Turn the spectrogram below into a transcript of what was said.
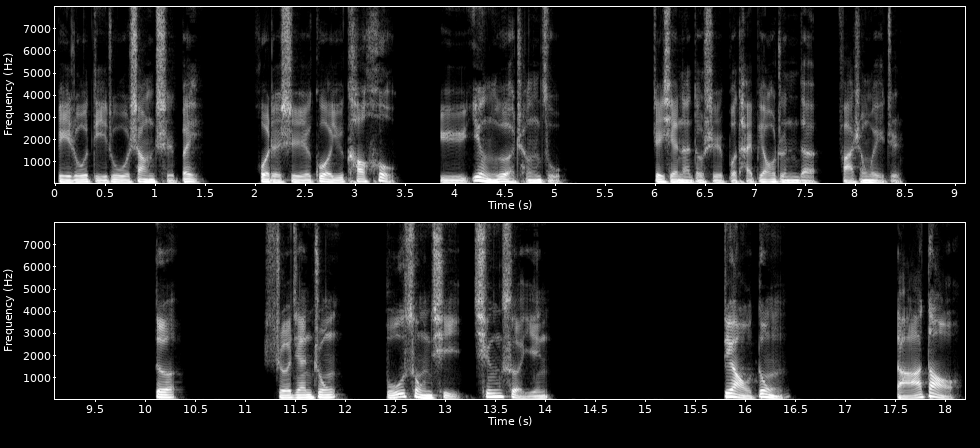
比如抵住上齿背，或者是过于靠后与硬腭成组。这些呢都是不太标准的发声位置。的，舌尖中不送气清涩音。调动，达到。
